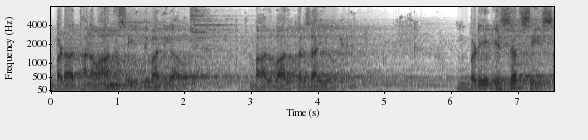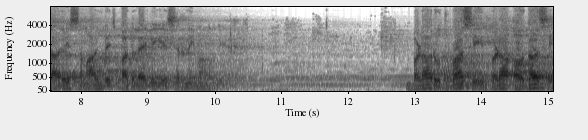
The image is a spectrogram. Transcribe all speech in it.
ਬੜਾ ਧਨਵਾਨ ਸੀ ਦਿਵਾਲੀਆ ਹੋ ਗਿਆ ਬਾਲ-ਬਾਲ ਕਰਜ਼ਾਈ ਹੋ ਗਿਆ ਬੜੀ ਇੱਜ਼ਤ ਸੀ ਸਾਰੇ ਸਮਾਜ ਦੇ ਵਿੱਚ ਪੱਗ ਲੈ ਗਈ ਇਹ ਸਿਰਨੀਵਾ ਹੋ ਗਿਆ ਬੜਾ ਰੁਤਬਾ ਸੀ ਬੜਾ ਅਹੁਦਾ ਸੀ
